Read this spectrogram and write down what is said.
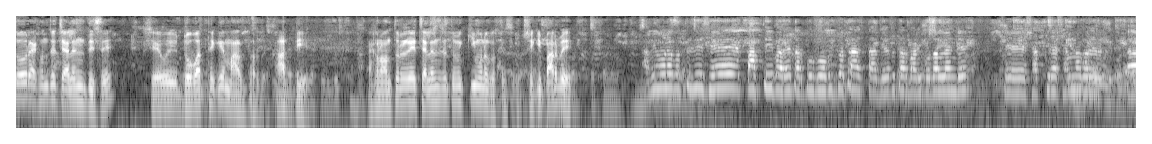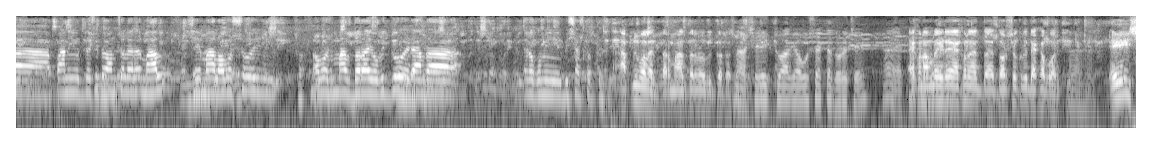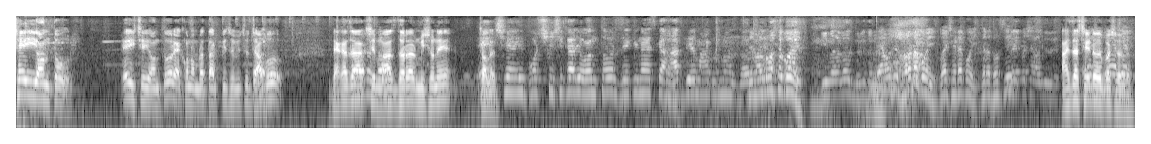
তোর এখন যে চ্যালেঞ্জ দিছে, সে ওই ডোবার থেকে মাছ ধরবে, হাত দিয়ে। এখন অন্তরের এই চ্যালেঞ্জটা তুমি কি মনে করতেছো? সে কি পারবে? আমি মনে করতেছি সে পারতেই পারে, তার পূর্ব অভিজ্ঞতা যেহেতু তার বাড়ি প্রধানল্যান্ডে সে সাতক্ষীরা শ্যামনগরের পানি উদ্দেশিত অঞ্চলের মাল। সে মাল অবশ্যই অবশ্য মাছ ধরায় অভিজ্ঞ এটা আমরা এরকমই বিশ্বাস করতেছি। আপনি বলেন তার মাছ ধরার অভিজ্ঞতা না সে একটু আগে অবশ্যই একটা ধরেছে হ্যাঁ এখন আমরা এটা এখন দর্শকরে দেখাবো আর কি। হ্যাঁ, হ্যাঁ। এই সেই অন্তর এই সেই অন্তর এখন আমরা তার পিছু পিছু যাব। দেখা যাক সে মাছ ধরার মিশনে চলেন। সেই বর্ষি শিকারী অন্তর যে কিনা আজকে হাত দিয়ে মাগুর মাছ ধরবে। মাছটা কই? আমাদের ধরাটা কই? ভাই সেটা কই? যেটা ধরছি? আচ্ছা সেটা ওই পাশে হলো।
